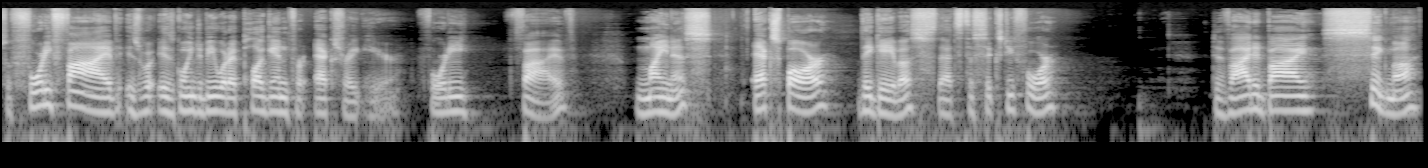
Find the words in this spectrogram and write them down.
So 45 is, is going to be what I plug in for x right here. 45 minus x bar they gave us, that's the 64, divided by sigma,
